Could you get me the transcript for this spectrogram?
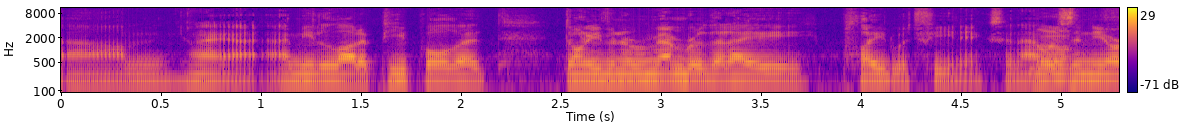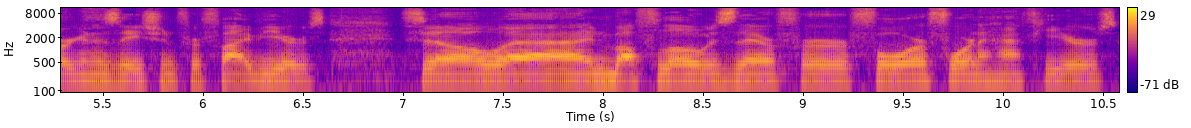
Um, I, I meet a lot of people that don't even remember that I played with Phoenix, and I was in the organization for five years. So uh, in Buffalo, I was there for four, four and a half years.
